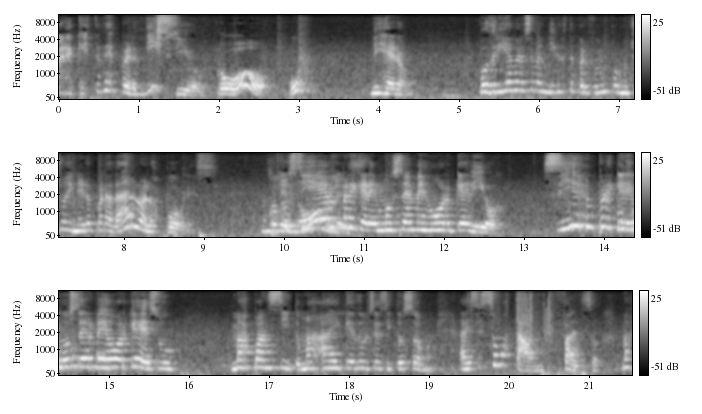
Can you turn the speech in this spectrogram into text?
¿Para qué este desperdicio? ¡Oh! Uf. Dijeron, podría haberse vendido este perfume por mucho dinero para darlo a los pobres. Nosotros siempre queremos ser mejor que Dios. Siempre queremos ser mejor que Jesús más pancito, más, ay, qué dulcecitos somos. A veces somos tan falsos, más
